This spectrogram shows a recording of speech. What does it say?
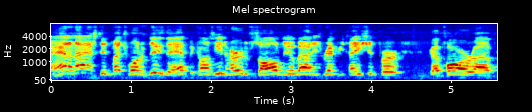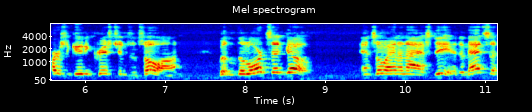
Ananias didn't much want to do that because he had heard of Saul, knew about his reputation for, for uh, persecuting Christians and so on. But the Lord said, Go. And so Ananias did. And that's a,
